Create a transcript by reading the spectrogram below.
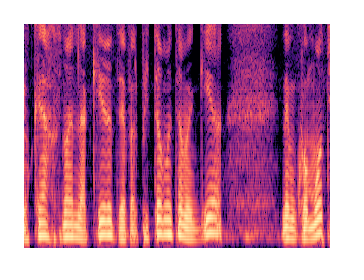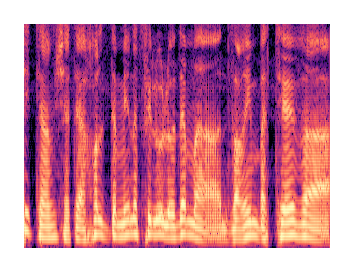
לוקח זמן להכיר את זה, אבל פתאום אתה מגיע למקומות איתם שאתה יכול לדמיין אפילו, לא יודע מה, דברים בטבע,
